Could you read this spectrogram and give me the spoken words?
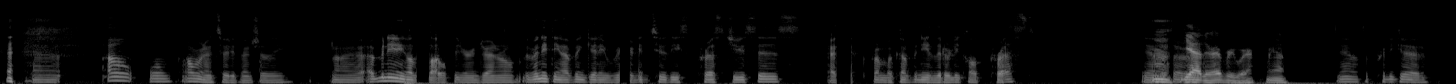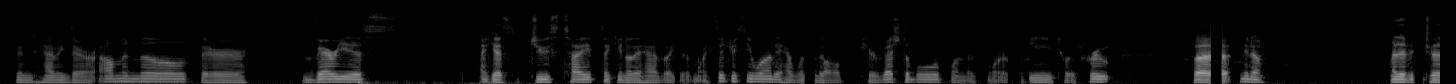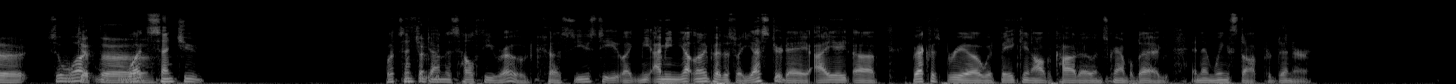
I'll well I'll run into it eventually. Uh, I've been eating a lot healthier in general. If anything, I've been getting really into these pressed juices from a company literally called Pressed. Yeah, Mm, are, yeah, they're everywhere. Yeah. yeah, those are pretty good. Been having their almond milk, their various, I guess, juice types. Like you know, they have like a more citrusy one. They have one that's all pure vegetables. One that's more leaning towards fruit. But you know, I live to So what? get the- What sent you? What sent you down this healthy road? Because you used to eat like me. I mean, yeah, let me put it this way. Yesterday, I ate uh, breakfast burrito with bacon, avocado, and scrambled eggs, and then Wingstop for dinner.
